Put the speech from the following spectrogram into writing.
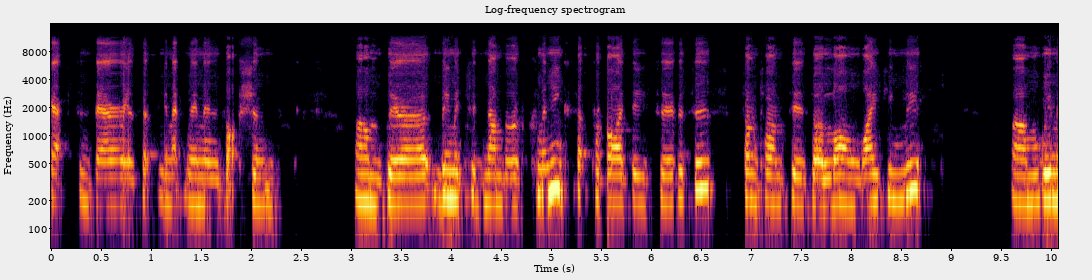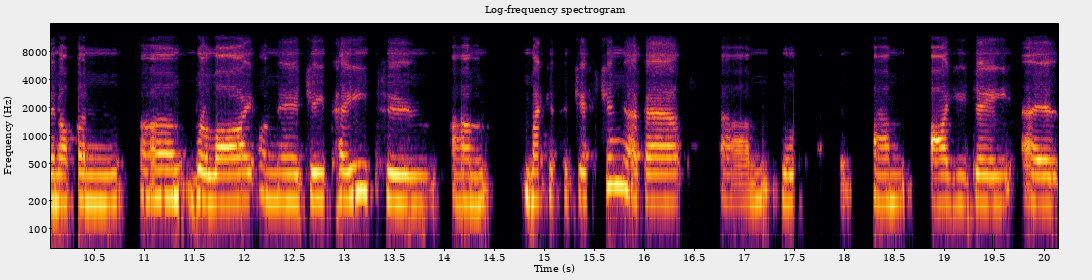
gaps and barriers that limit women's options. Um, there are a limited number of clinics that provide these services. Sometimes there's a long waiting list. Um, women often um, rely on their GP to um, make a suggestion about um, um, IUD as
